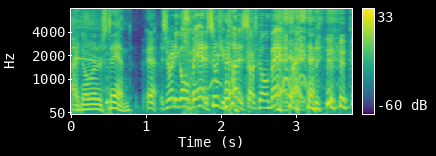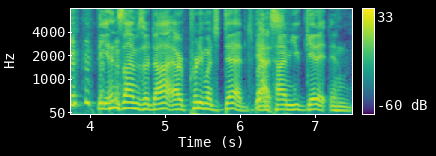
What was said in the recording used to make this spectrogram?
I don't understand. yeah, it's already going bad. As soon as you cut it, it starts going bad. Right. the enzymes are die are pretty much dead by yes. the time you get it and,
